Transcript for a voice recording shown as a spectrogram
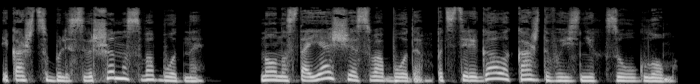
и, кажется, были совершенно свободны. Но настоящая свобода подстерегала каждого из них за углом.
